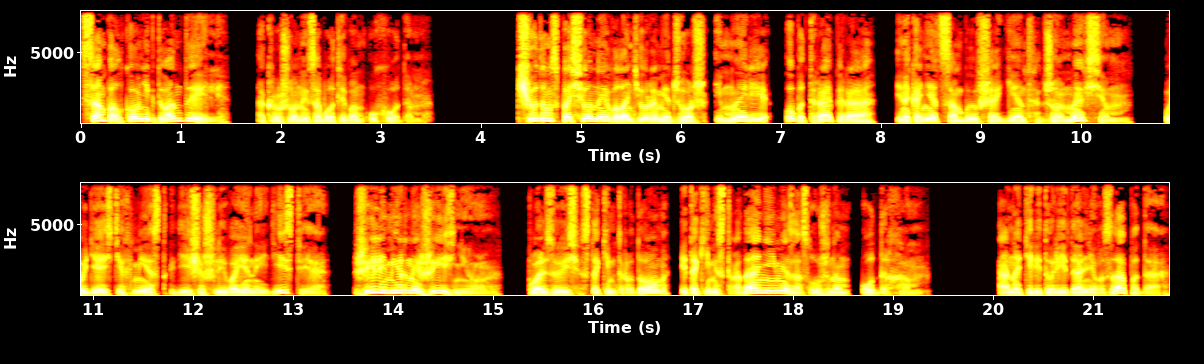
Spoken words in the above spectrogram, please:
сам полковник Давандель, окруженный заботливым уходом. Чудом спасенные волонтерами Джордж и Мэри, оба траппера и, наконец, сам бывший агент Джон Мэксим, уйдя из тех мест, где еще шли военные действия, жили мирной жизнью, пользуясь с таким трудом и такими страданиями заслуженным отдыхом. А на территории Дальнего Запада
